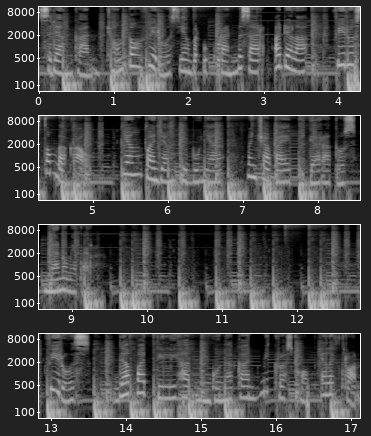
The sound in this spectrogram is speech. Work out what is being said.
Sedangkan contoh virus yang berukuran besar adalah virus tembakau yang panjang tubuhnya mencapai 300 nanometer. Virus dapat dilihat menggunakan mikroskop elektron.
